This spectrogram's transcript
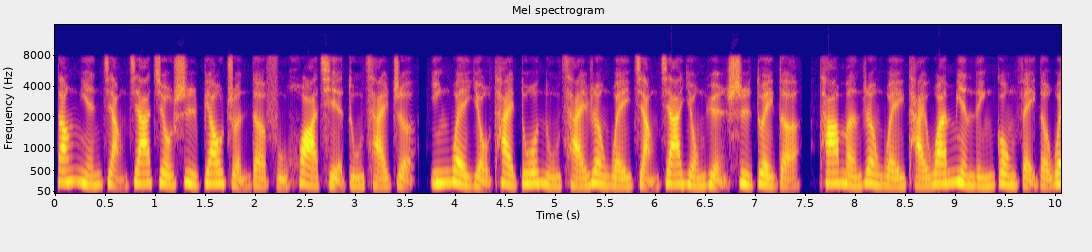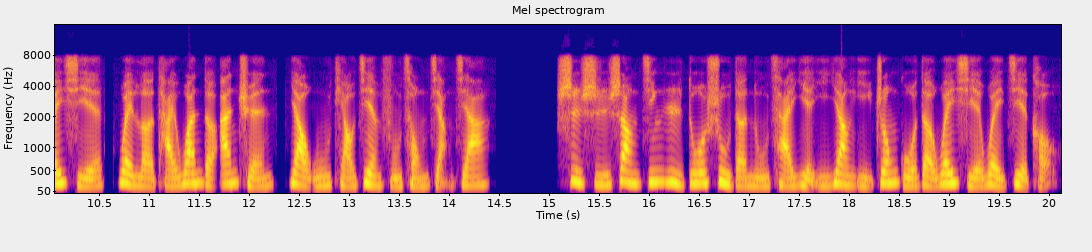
当年蒋家就是标准的腐化且独裁者，因为有太多奴才认为蒋家永远是对的。他们认为台湾面临共匪的威胁，为了台湾的安全，要无条件服从蒋家。事实上，今日多数的奴才也一样以中国的威胁为借口。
